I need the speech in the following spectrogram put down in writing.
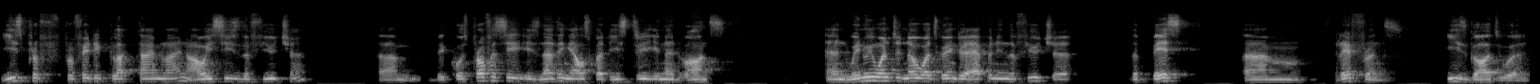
his prophetic timeline, how he sees the future, um, because prophecy is nothing else but history in advance. And when we want to know what's going to happen in the future, the best um, reference is God's word.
